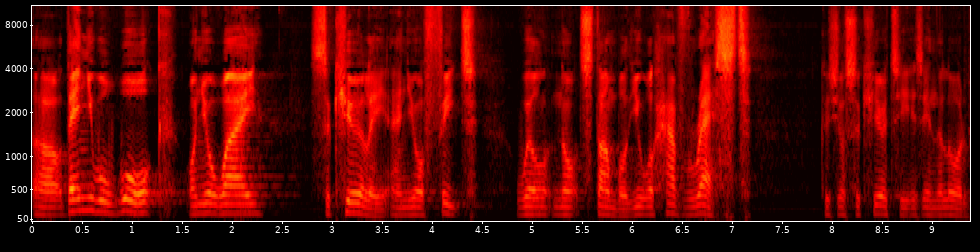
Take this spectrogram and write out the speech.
uh, then you will walk on your way securely, and your feet will not stumble. You will have rest because your security is in the Lord.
